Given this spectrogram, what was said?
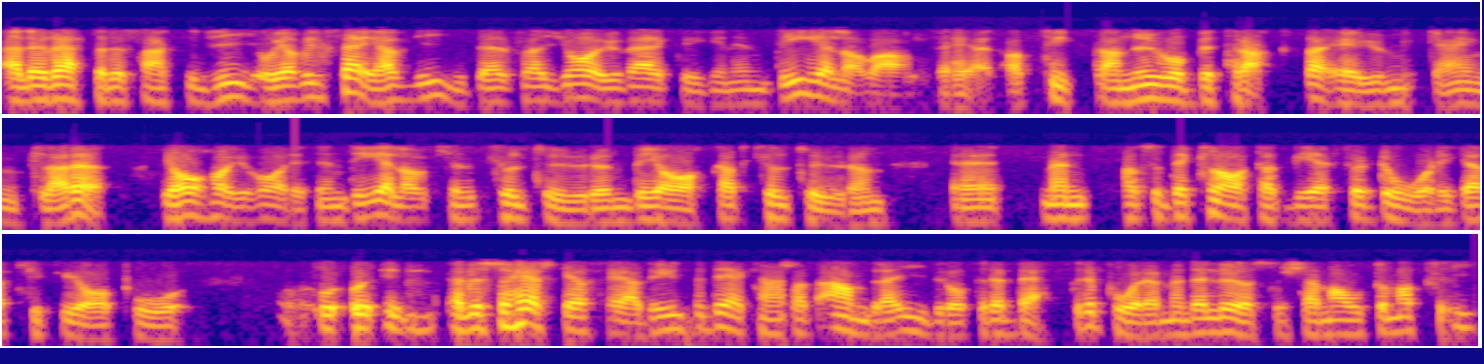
eller rättare sagt vi, och jag vill säga vi därför att jag är ju verkligen en del av allt det här. Att titta nu och betrakta är ju mycket enklare. Jag har ju varit en del av kulturen, bejakat kulturen. Eh, men alltså det är klart att vi är för dåliga tycker jag på och, och, eller så här ska jag säga, det är inte det kanske att andra idrotter är bättre på det, men det löser sig med automatik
